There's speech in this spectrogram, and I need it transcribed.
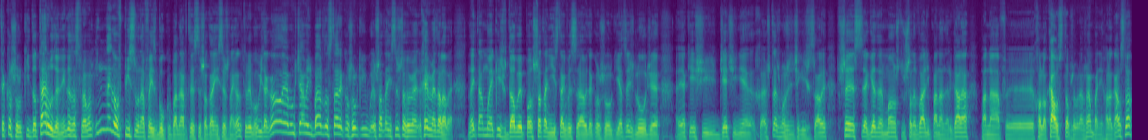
te koszulki dotarły do niego za sprawą innego wpisu na Facebooku pana artysty szatanistycznego, który mówi tak, o ja bym chciał mieć bardzo stare koszulki szatanistyczno-heavy metalowe. No i tam mu jakieś wdowy po szatanistach wysyłały te koszulki, jacyś ludzie, jakieś dzieci, nie, też może dzieci jakieś wysyłały. Wszyscy jak jeden mąż tu szanowali pana Nergala, pana Holokausto, przepraszam, panie Holokausto,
